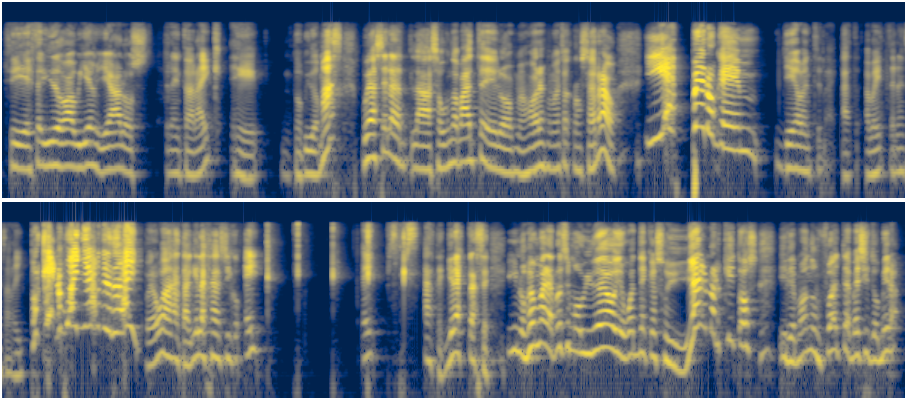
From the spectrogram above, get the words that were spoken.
Si este video va bien, llega a los 30 likes, eh, no pido más. Voy a hacer la, segunda parte de los mejores momentos que cerrado. Y espero que llegue a 20 likes. A, a 20, 30 likes. ¿Por qué no pueden llegar a 30 likes? Pero bueno, hasta aquí las clases, chicos. ¡Ey! ¡Ey! hasta aquí las clases. Y nos vemos en el próximo video. Y recuerden que soy el Marquitos. Y les mando un fuerte besito. Mira.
